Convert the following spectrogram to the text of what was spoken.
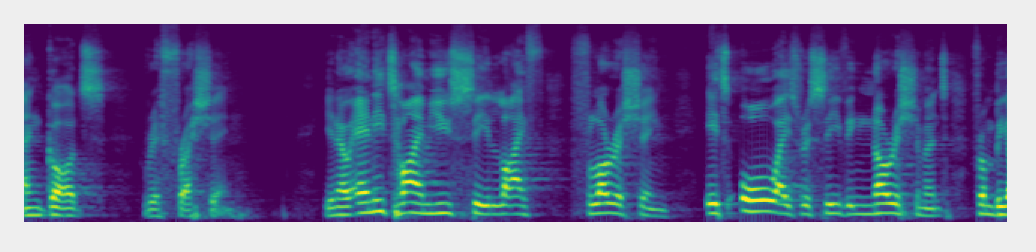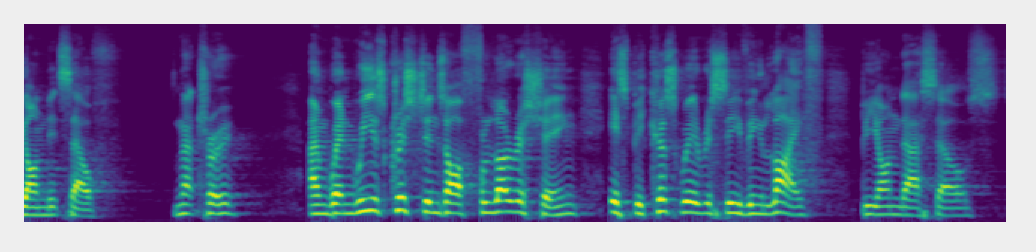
and God's refreshing. You know, anytime you see life flourishing, it's always receiving nourishment from beyond itself. Isn't that true? And when we as Christians are flourishing, it's because we're receiving life beyond ourselves.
